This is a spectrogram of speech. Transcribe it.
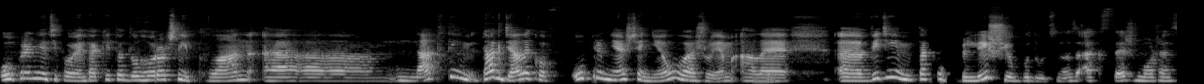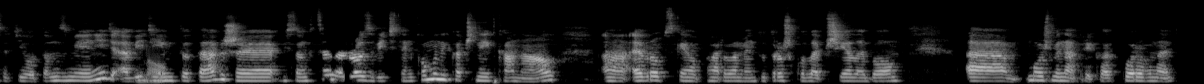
Úprimne ti poviem, takýto dlhoročný plán uh, nad tým tak ďaleko úprimne ešte neuvažujem, ale uh, vidím takú bližšiu budúcnosť. Ak chceš, môžem sa ti o tom zmieniť a vidím no. to tak, že by som chcela rozviť ten komunikačný kanál uh, Európskeho parlamentu trošku lepšie, lebo môžeme napríklad porovnať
